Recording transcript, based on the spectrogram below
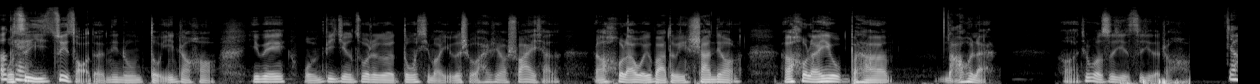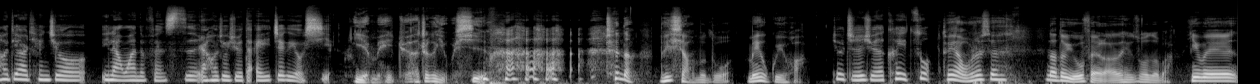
我自己最早的那种抖音账号，因为我们毕竟做这个东西嘛，有的时候还是要刷一下的。然后后来我又把抖音删掉了，然后后来又把它拿回来，啊，就是我自己自己的账号，然后第二天就一两万的粉丝，然后就觉得哎，这个有戏，也没觉得这个有戏，真的没想那么多，没有规划。就只是觉得可以做。对呀、我说这那都有粉了，那就做做吧。因为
